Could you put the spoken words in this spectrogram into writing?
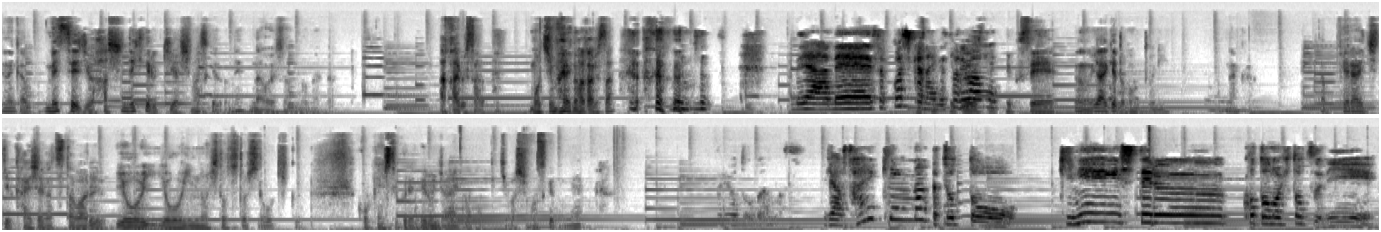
なんかメッセージを発信できてる気がしますけどね、直江さんのなんか、明るさ、持ち前の明るさ。いやね、そこしかないで、それはもう。性。うん、いやけど本当に。ペライチっていう会社が伝わる要因の一つとして大きく貢献してくれてるんじゃないかなって気はしますけどね。ありがとうございます。いや、最近なんかちょっと気にしてることの一つに、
